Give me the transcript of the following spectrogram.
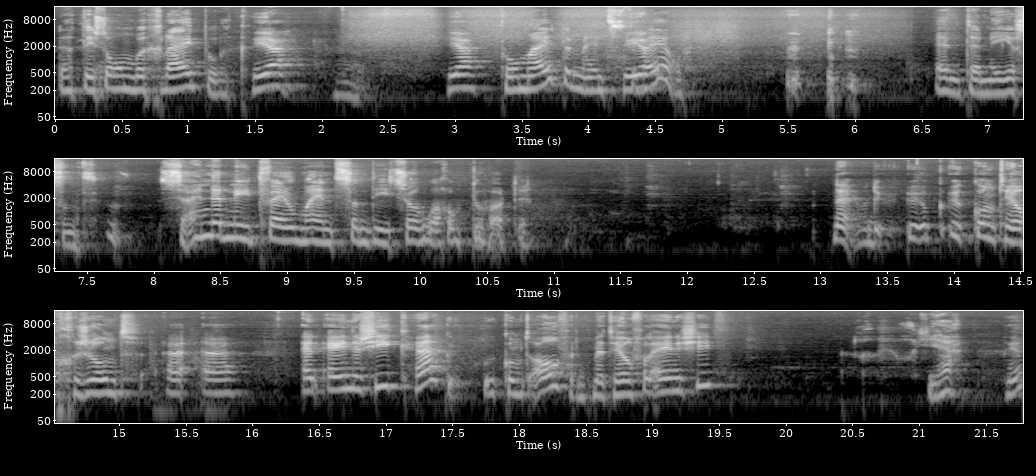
Dat is onbegrijpelijk. Ja. Ja. Voor mij tenminste Ja. wel. En ten eerste zijn er niet veel mensen die zo oud worden. Nee, want u, u, u komt heel gezond eh, eh, en energiek. Hè? U, u komt over met heel veel energie. Ja. Ja?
